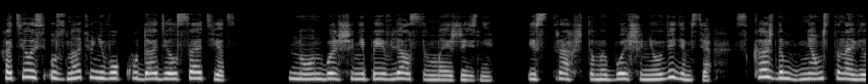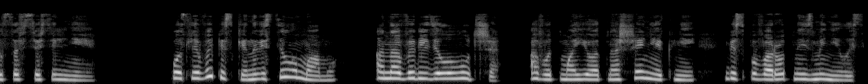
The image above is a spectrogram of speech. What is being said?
Хотелось узнать у него, куда делся отец, но он больше не появлялся в моей жизни — и страх, что мы больше не увидимся, с каждым днем становился все сильнее. После выписки навестила маму. Она выглядела лучше, а вот мое отношение к ней бесповоротно изменилось,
